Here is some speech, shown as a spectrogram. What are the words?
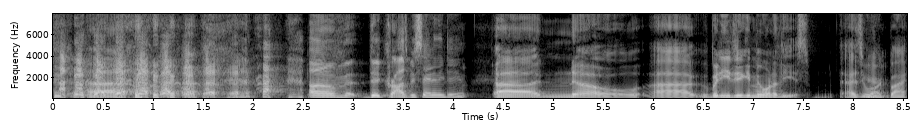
Um, did Crosby say anything to you? Uh, no, uh, but he did give me one of these as he walked by.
